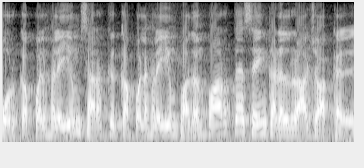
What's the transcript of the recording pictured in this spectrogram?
போர்க்கப்பல்களையும் சரக்கு கப்பல்களையும் பதம் பார்த்த செங்கடல் ராஜாக்கள்.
